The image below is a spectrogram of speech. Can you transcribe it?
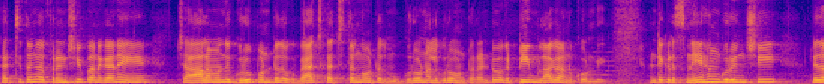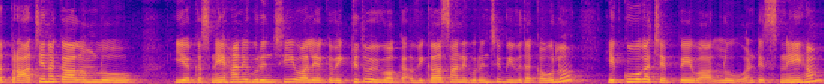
ఖచ్చితంగా ఫ్రెండ్షిప్ అనగానే చాలామంది గ్రూప్ ఉంటుంది. ఒక బ్యాచ్ ఖచ్చితంగా ఉంటుంది. ముగ్గురు నలుగురు ఉంటారు. అంటే ఒక టీం లాగా అనుకోండి. అంటే ఇక్కడ స్నేహం గురించి లేదా ప్రాచీన కాలంలో ఈ యొక్క స్నేహాన్ని గురించి వాళ్ళ యొక్క వ్యక్తిత్వ వికాసాన్ని గురించి వివిధ కవులు ఎక్కువగా చెప్పేవాళ్ళు. అంటే స్నేహం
